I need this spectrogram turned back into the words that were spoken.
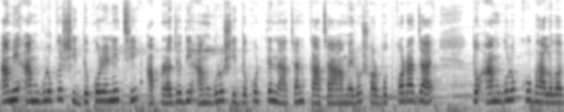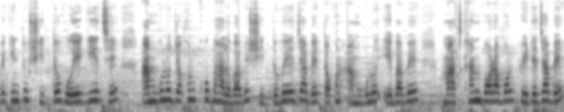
আমি আমগুলোকে সিদ্ধ করে নিচ্ছি। আপনারা যদি আমগুলো সিদ্ধ করতে না চান, কাঁচা আমেরও শরবত করা যায়। তো আমগুলো খুব ভালোভাবে কিন্তু সিদ্ধ হয়ে গিয়েছে। আমগুলো যখন খুব ভালোভাবে সিদ্ধ হয়ে যাবে, তখন আমগুলো এভাবে মাঝখান বরাবর ফেটে যাবে।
